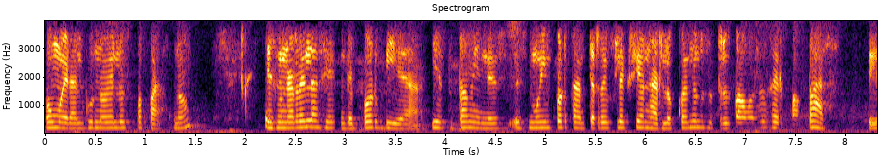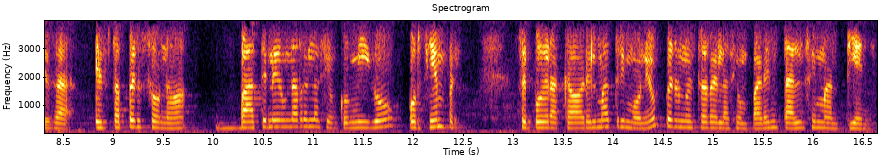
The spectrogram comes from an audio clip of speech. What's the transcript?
o muera alguno de los papás, ¿no? es una relación de por vida y esto también es, es muy importante reflexionarlo cuando nosotros vamos a ser papás. ¿sí? O sea, esta persona va a tener una relación conmigo por siempre. Se podrá acabar el matrimonio, pero nuestra relación parental se mantiene.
